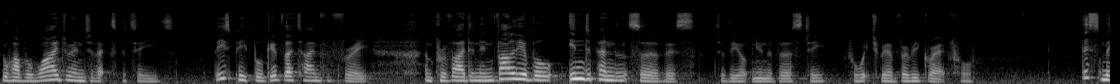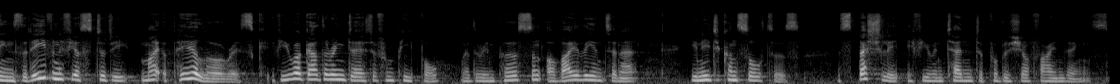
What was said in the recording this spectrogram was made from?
who have a wide range of expertise. These people give their time for free and provide an invaluable independent service to the Open University for which we are very grateful. This means that even if your study might appear low risk, if you are gathering data from people, whether in person or via the internet, you need to consult us, especially if you intend to publish your findings.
